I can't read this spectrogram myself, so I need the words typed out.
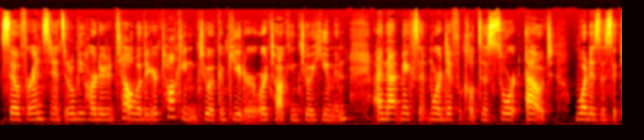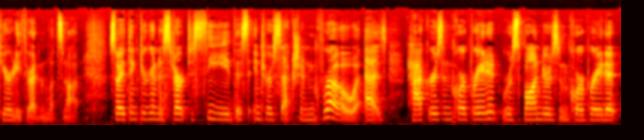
So, for instance, it'll be harder to tell whether you're talking to a computer or talking to a human, and that makes it more difficult to sort out what is a security threat and what's not. So, I think you're going to start to see this intersection grow as hackers incorporate it, responders incorporate it,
